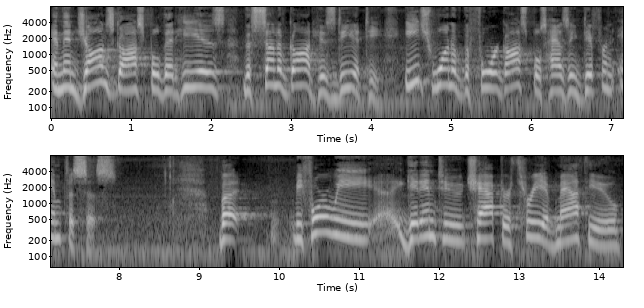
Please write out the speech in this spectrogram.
And then John's gospel that he is the Son of God, his deity. Each one of the four gospels has a different emphasis. But before we uh, get into chapter 3 of Matthew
